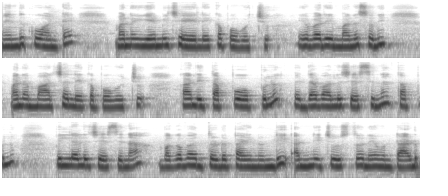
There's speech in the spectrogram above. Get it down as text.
ఎందుకు అంటే మనం ఏమీ చేయలేకపోవచ్చు. ఎవరి మనసుని మనం మార్చలేకపోవచ్చు. కానీ తప్పు ఒప్పులు పెద్దవాళ్ళు చేసిన తప్పులు పిల్లలు చేసిన భగవంతుడిపై నుండి అన్నీ చూస్తూనే ఉంటాడు.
